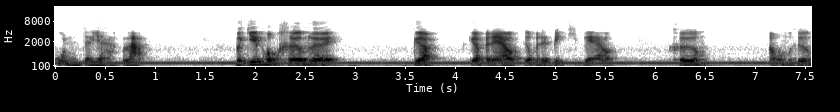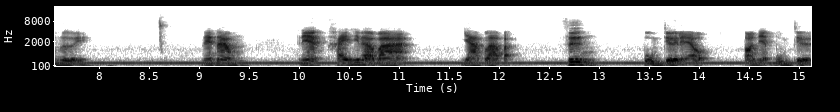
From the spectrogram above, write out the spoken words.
คุณจะอยากหลับ เมื่อกี้ผมเคิร์มเลย เกือบเกือบไปแล้ว เกือบไม่ได้ปิดคลิปแล้ว เคิร์มเอาผมเคิร์มเลย แนะนำ อันเนี้ยใครที่แบบว่าอยากหลับอะ ซึ่งบูมเจอแล้ว ตอนเนี้ยบูมเจอ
